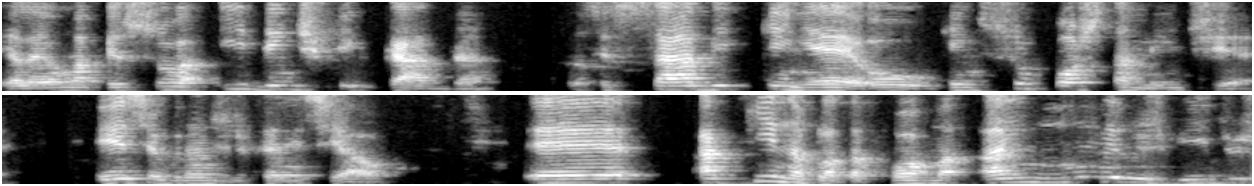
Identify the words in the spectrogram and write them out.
Ela é uma pessoa identificada. Você sabe quem é ou quem supostamente é. Esse é o grande diferencial. É, aqui na plataforma há inúmeros vídeos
